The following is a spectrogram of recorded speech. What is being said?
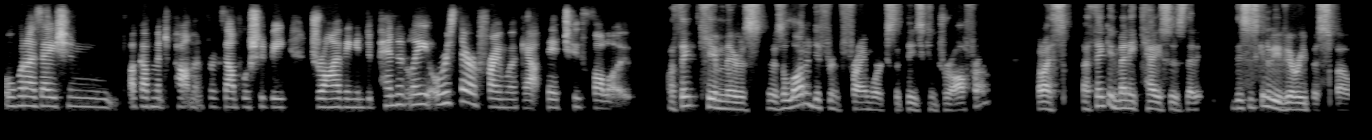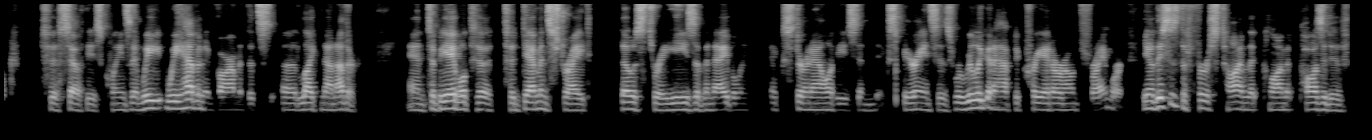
organization, a government department, for example, should be driving independently, or is there a framework out there to follow? I think, Kim, there's there's a lot of different frameworks that these can draw from, but I, I think in many cases that this is going to be very bespoke to Southeast Queensland. We we have an environment that's uh, like none other, and to be able to to demonstrate those three E's of enabling externalities and experiences, we're really going to have to create our own framework. You know, this is the first time that climate positive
